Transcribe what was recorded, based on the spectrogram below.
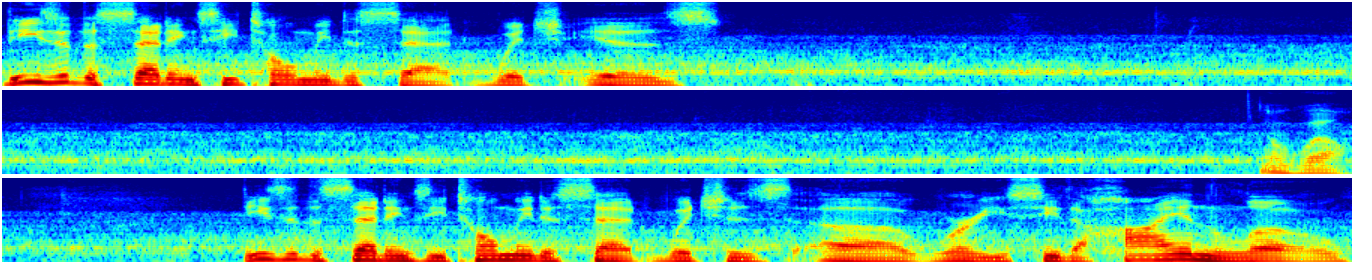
these are the settings he told me to set, which is Oh wow. These are the settings he told me to set, which is uh, where you see the high and low.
